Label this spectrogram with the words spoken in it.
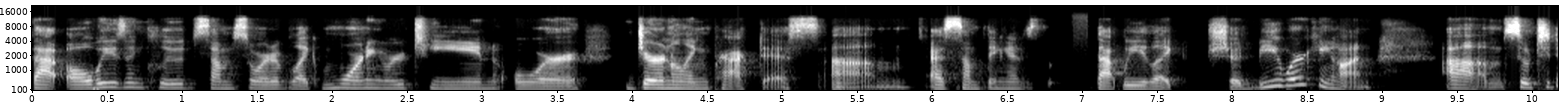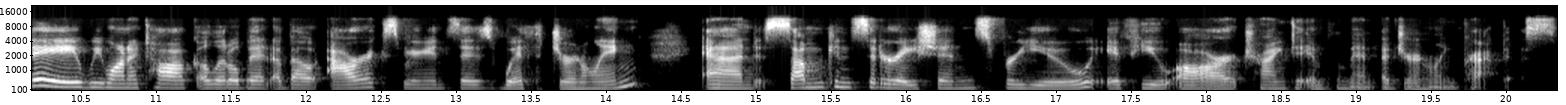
that always includes some sort of like morning routine or journaling practice um, as something as that we like should be working on. Um, so today we want to talk a little bit about our experiences with journaling and some considerations for you if you are trying to implement a journaling practice.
